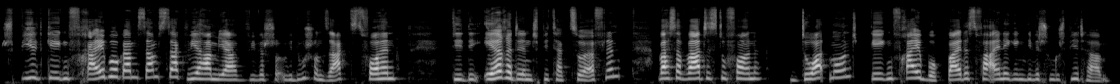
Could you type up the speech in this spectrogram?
spielt gegen Freiburg am Samstag. Wir haben ja, wie, schon, wie du schon sagtest vorhin, die, die Ehre, den Spieltag zu eröffnen. Was erwartest du von Dortmund gegen Freiburg? Beides Vereine, gegen die wir schon gespielt haben.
